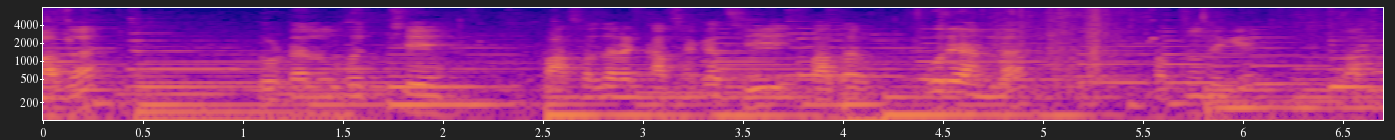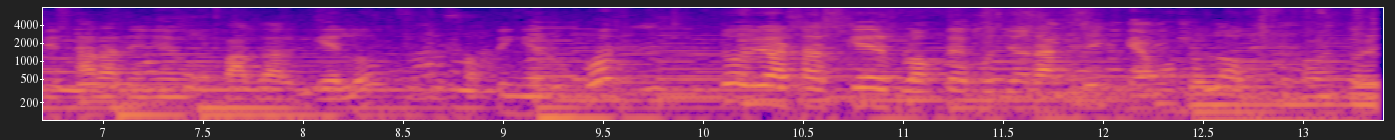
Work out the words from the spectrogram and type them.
বাজার। টোটাল হচ্ছে পাঁচ হাজারের কাছাকাছি বাজার করে আনলাম। স্বপ্ন থেকে আজকে সারাদিনে বাজার গেল শপিং এর উপর। তো ভিউয়ার্স আজকের ব্লগটা পর্যন্ত রাখছি। কেমন হলো কমেন্ট করে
